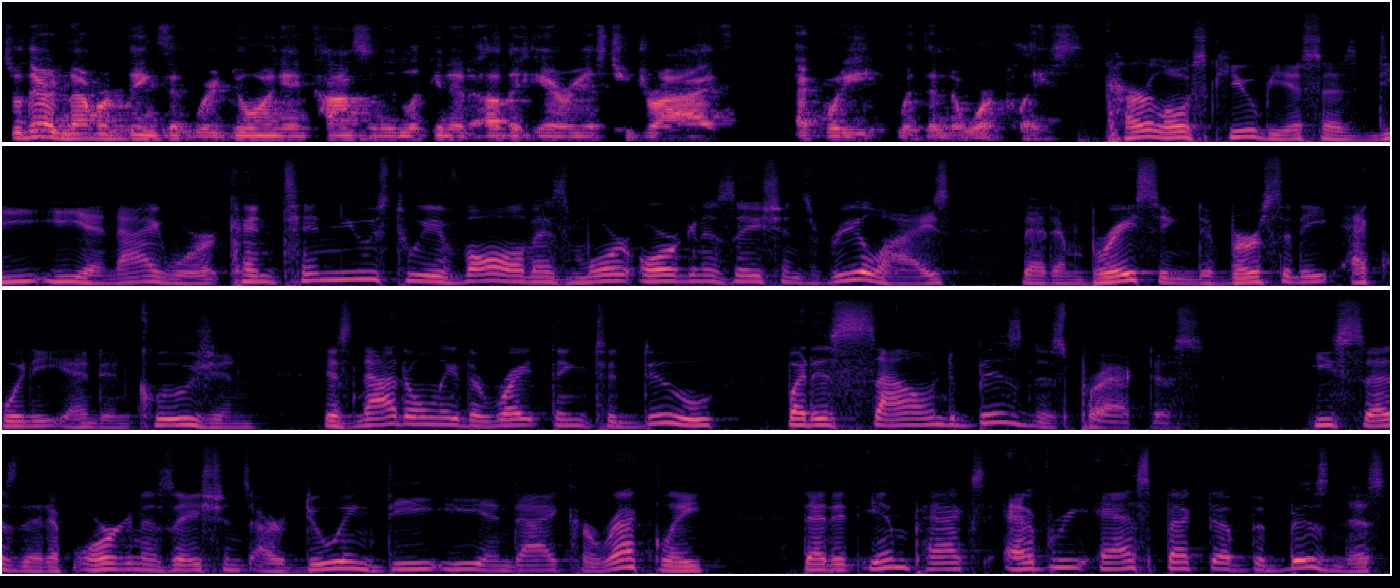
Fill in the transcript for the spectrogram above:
So there are a number of things that we're doing and constantly looking at other areas to drive equity within the workplace. Carlos Cubia says DE and I work continues to evolve as more organizations realize that embracing diversity, equity, and inclusion is not only the right thing to do, but is sound business practice. He says that if organizations are doing DE and I correctly, that it impacts every aspect of the business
